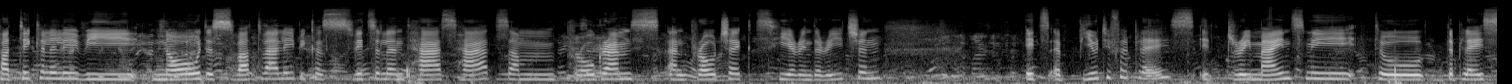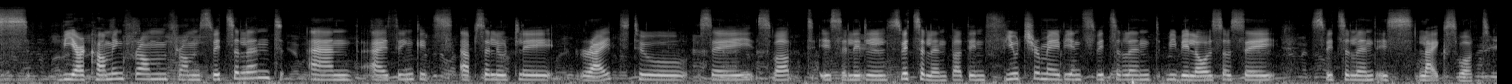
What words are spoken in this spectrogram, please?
particularly we know the Swat Valley because Switzerland has had some programs and projects here in the region. It's a beautiful place. It reminds me to the place we are coming from, from Switzerland, and I think it's absolutely right to say Swat is a little Switzerland, but in future, maybe in Switzerland, we will also say Switzerland is like Swat.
